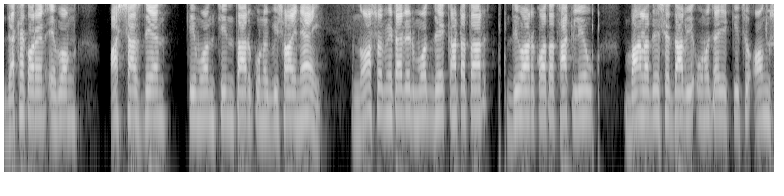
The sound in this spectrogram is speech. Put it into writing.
দেখা করেন এবং আশ্বাস দেন তেমন চিন্তার কোনো বিষয় নেই। নশো মিটারের মধ্যে কাঁটাতার দেওয়ার কথা থাকলেও বাংলাদেশের দাবি অনুযায়ী কিছু অংশ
